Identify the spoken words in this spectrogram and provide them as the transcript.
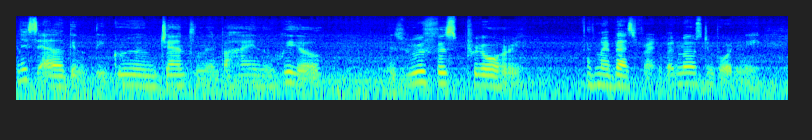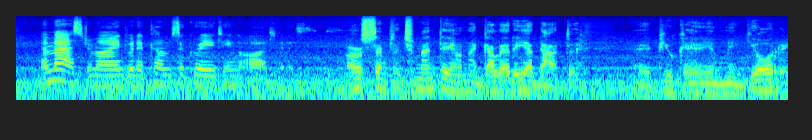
this elegantly groomed gentleman behind the wheel is Rufus Priori. He's my best friend, but most importantly, a mastermind when it comes to creating artists. Ho semplicemente una galleria d'arte. E più che il migliore,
